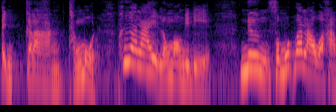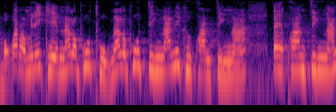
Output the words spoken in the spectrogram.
เป็นกลางทั้งหมด เพื่ออะไรลองมองดีๆหนึ่งสมมุติว่าเราอะค่ะ บอกว่าเราไม่ได้เคมนะเราพูดถูกนะ เราพูดจริงนะนี่คือความจริงนะ แต่ความจริงนั้น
